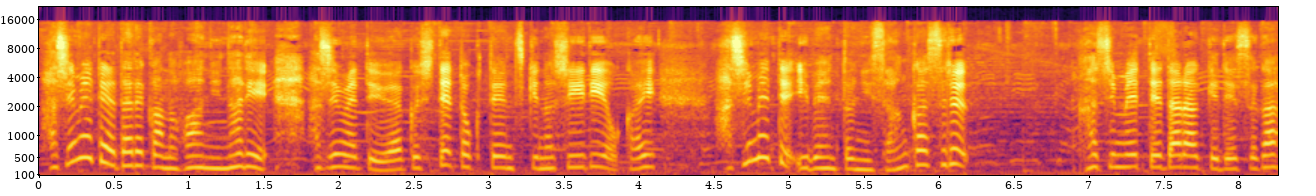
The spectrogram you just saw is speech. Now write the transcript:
初めて誰かのファンになり初めて予約して特典付きの CD を買い初めてイベントに参加する。初めてだらけですが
